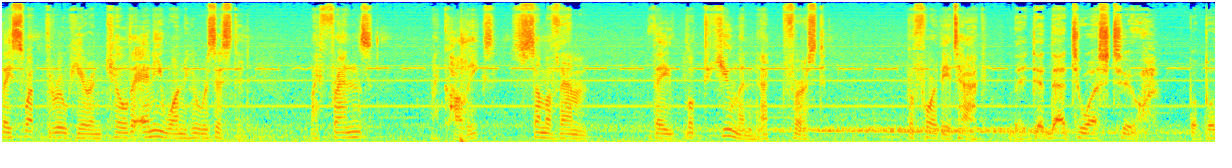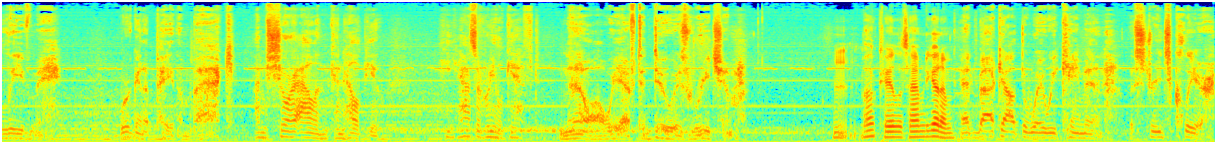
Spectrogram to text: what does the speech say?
they swept through here and killed anyone who resisted. My friends, my colleagues, some of them, they looked human at first, before the attack. They did that to us too. But believe me, we're gonna pay them back. I'm sure Alan can help you. He has a real gift. Now all we have to do is reach him. Hmm, okay, let's time to get him. Head back out the way we came in. The street's clear.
